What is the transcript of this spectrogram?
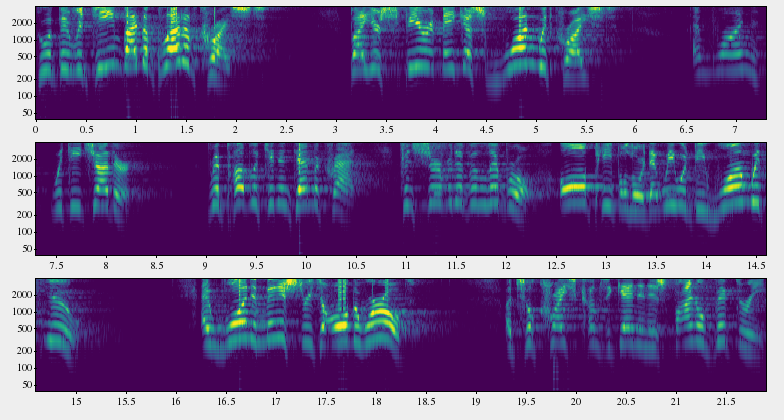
who have been redeemed by the blood of Christ. By your Spirit, make us one with Christ and one with each other. Republican and Democrat, conservative and liberal, all people, Lord, that we would be one with you and one in ministry to all the world until Christ comes again in his final victory.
